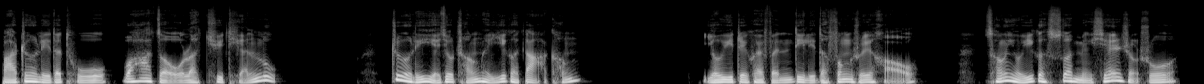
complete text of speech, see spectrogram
把这里的土挖走了去填路，这里也就成了一个大坑。由于这块坟地里的风水好，曾有一个算命先生说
